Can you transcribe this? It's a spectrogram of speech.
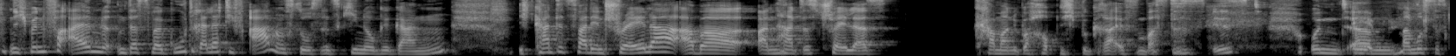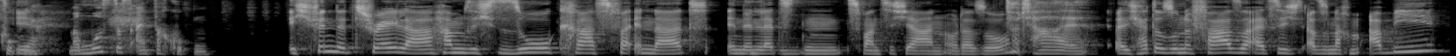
Und ich bin vor allem, und das war gut, relativ ahnungslos ins Kino gegangen. Ich kannte zwar den Trailer, aber anhand des Trailers kann man überhaupt nicht begreifen, was das ist. Und ähm, man muss das gucken. Ja. Man muss das einfach gucken. Ich finde, Trailer haben sich so krass verändert in Mhm. den letzten 20 Jahren oder so. Total. Ich hatte so eine Phase, als ich, also nach dem Abi,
